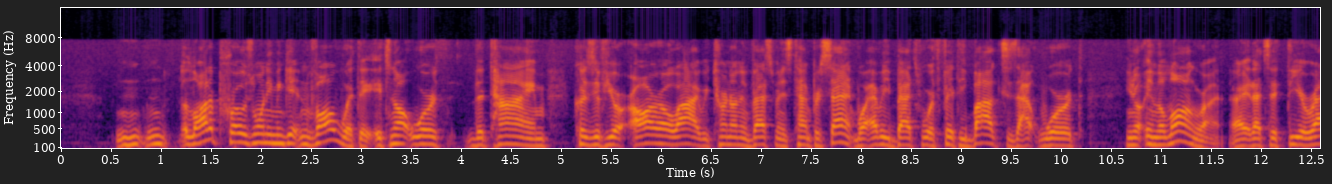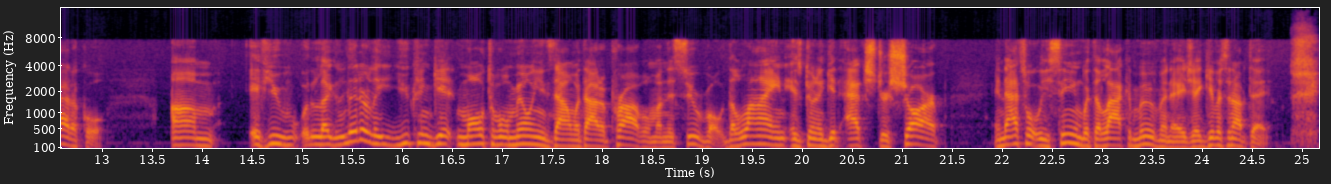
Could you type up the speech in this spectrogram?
A lot of pros won't even get involved with it. It's not worth the time because if your ROI, return on investment, is 10%, well, every bet's worth 50 bucks. Is that worth, you know, in the long run, right? That's the theoretical. Um, if you like literally you can get multiple millions down without a problem on this Super Bowl. The line is going to get extra sharp. And that's what we've seen with the lack of movement, AJ. Give us an update.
